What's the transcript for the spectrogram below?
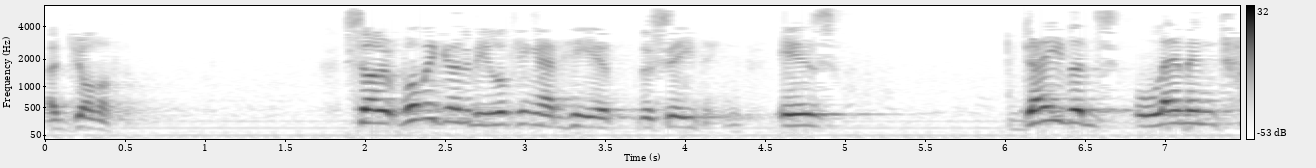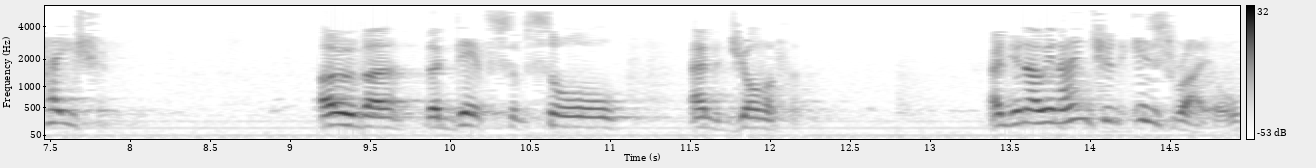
of Jonathan. So, what we're going to be looking at here this evening is David's lamentation over the deaths of Saul and Jonathan. And you know, in ancient Israel,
